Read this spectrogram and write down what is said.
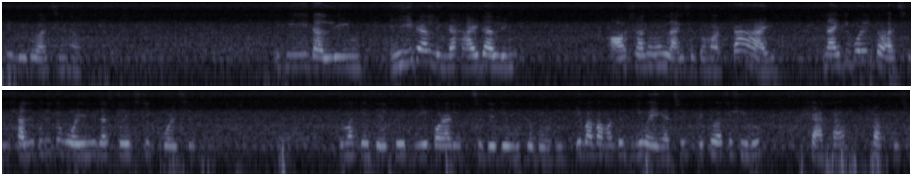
কি বুঝতে পারছি না? হি ডার্লিং হি ডার্লিং না হাই ডার্লিং অসাধারণ লাগছে তোমার, তাই? নাইটি পরেই তো আছি সাজুকুজু তো করিনি জাস্ট লিপস্টিক পরেছি। তোমাকে দেখে বিয়ে করার ইচ্ছে জেগে উঠল বৌদি। এ বাবা, আমার তো বিয়ে হয়ে গেছে। দেখতে পাচ্ছ সিঁদুর, শাখা সব কিছু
